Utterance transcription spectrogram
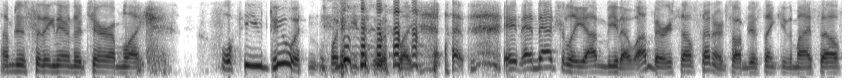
I'm just sitting there in the chair. I'm like, what are you doing? What are you doing? like, and, and naturally, I'm you know I'm very self-centered, so I'm just thinking to myself,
